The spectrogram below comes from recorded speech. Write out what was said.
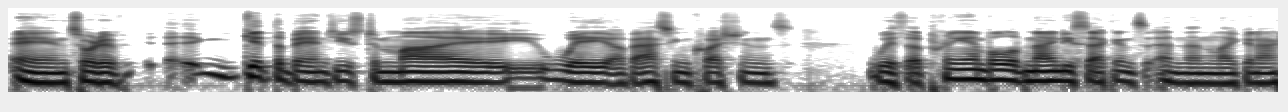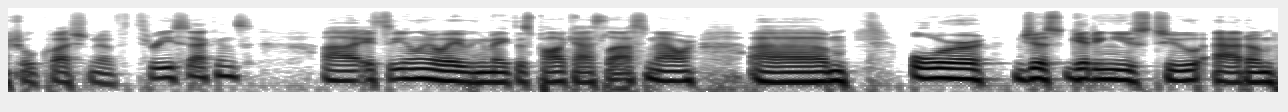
and sort of uh, get the band used to my way of asking questions with a preamble of 90 seconds and then like an actual question of three seconds uh, it's the only way we can make this podcast last an hour. Um, or just getting used to Adam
